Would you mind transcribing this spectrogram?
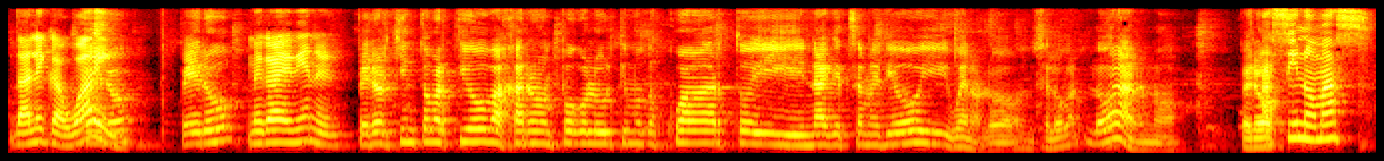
Dale, kawaii. Pero, pero, Me cae bien él. pero el quinto partido bajaron un poco los últimos dos cuartos y Nuggets se metió y bueno, lo, se lo, lo ganaron, ¿no? Pero, Así nomás.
